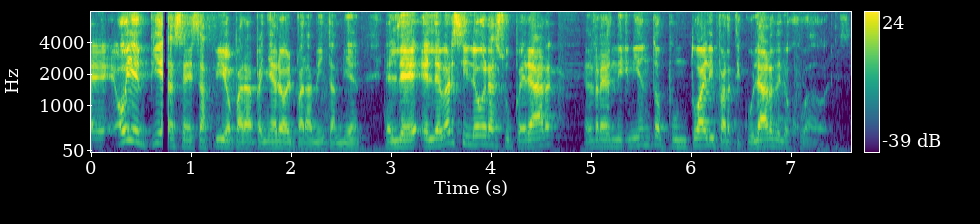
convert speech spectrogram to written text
eh, hoy empieza ese desafío para Peñarol, para mí también. El de, el de ver si logra superar el rendimiento puntual y particular de los jugadores.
